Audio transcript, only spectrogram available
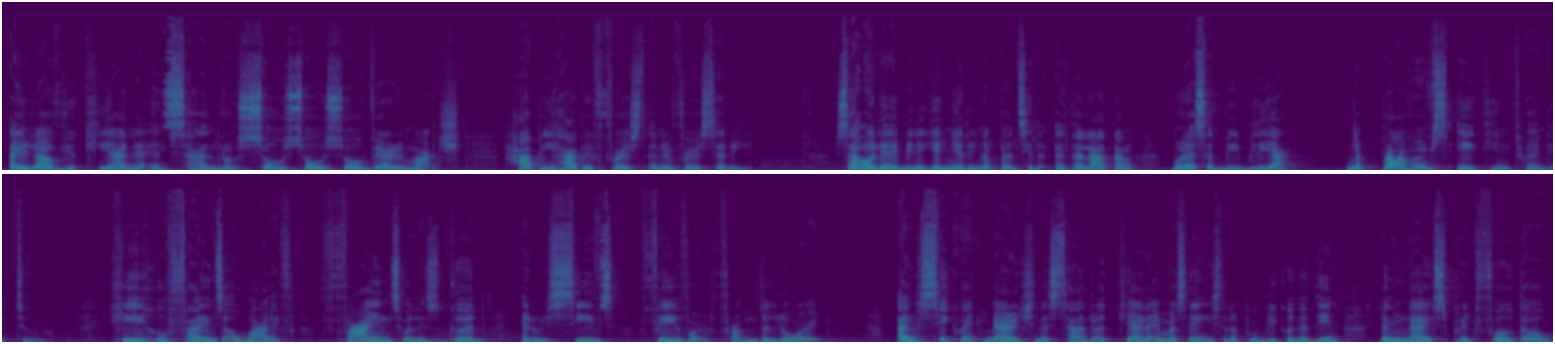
I love you Kiana and Sandro so so so very much. Happy happy first anniversary. Sa huli ay binigyan niya rin ng pansin ang talatang mula sa Biblia na Proverbs 18.22. He who finds a wife finds what is good and receives favor from the Lord. Ang secret marriage na Sandro at Kiana ay masayang isa na publiko na din ng nice print photo.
